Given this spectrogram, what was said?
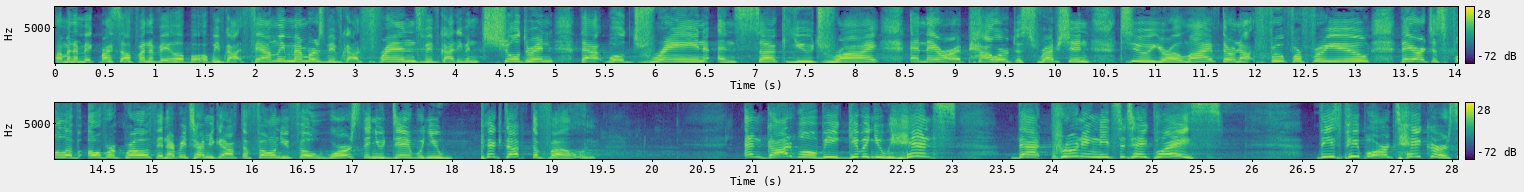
I'm gonna make myself unavailable. We've got family members, we've got friends, we've got even children that will drain and suck you dry, and they are a power disruption to your life. They're not fruitful for you, they are just full of overgrowth, and every time you get off the phone, you feel worse than you did when you picked up the phone. And God will be giving you hints that pruning needs to take place. These people are takers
